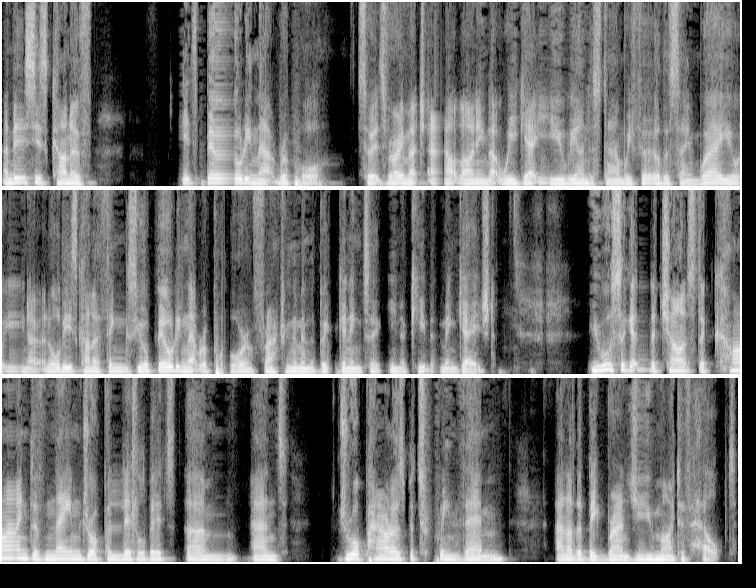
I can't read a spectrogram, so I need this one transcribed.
And this is kind of it's building that rapport. So it's very much outlining that we get you, we understand, we feel the same way, or you know, and all these kind of things. You're building that rapport and flattering them in the beginning to you know keep them engaged. You also get the chance to kind of name drop a little bit um, and draw parallels between them and other big brands you might have helped.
